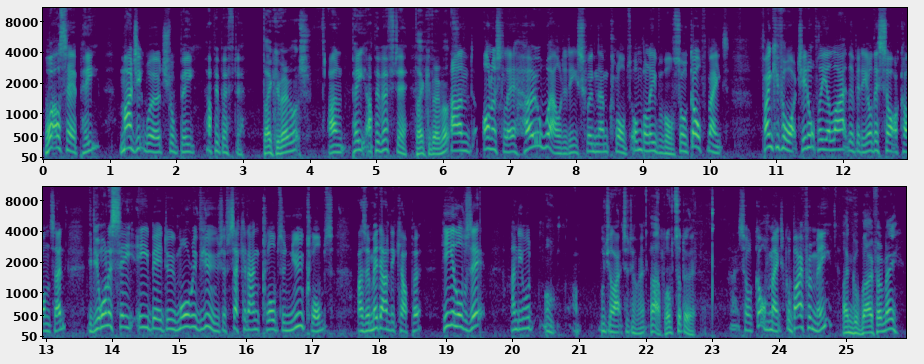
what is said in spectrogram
What I'll say, Pete, magic word should be happy birthday. Thank you very much. And Pete, happy birthday. Thank you very much. And honestly, how well did he swing them clubs? Unbelievable. So, golf mates, thank you for watching. Hopefully, you like the video, this sort of content. If you want to see eBay do more reviews of second-hand clubs and new clubs as a mid-handicapper, he loves it, and he would. Oh, uh, would you like to do it? I'd love to do it. Right, so, golf mates, goodbye from me. And goodbye from me.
